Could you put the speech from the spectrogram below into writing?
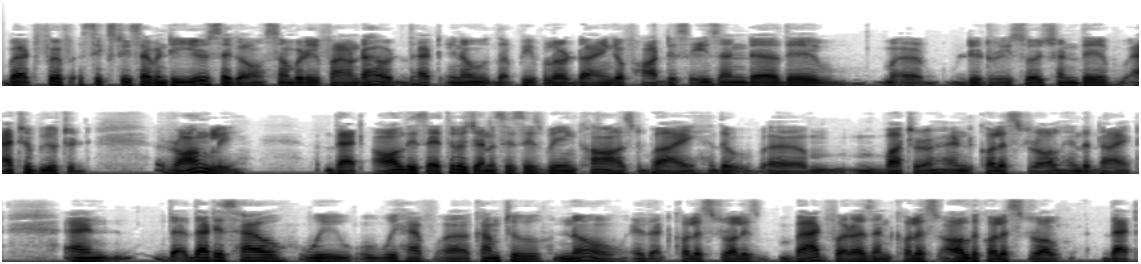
about 50, 60, 70 years ago, somebody found out that you know the people are dying of heart disease, and uh, they uh, did research and they attributed wrongly that all this atherogenesis is being caused by the um, butter and cholesterol in the diet, and th- that is how we we have uh, come to know that cholesterol is bad for us, and all the cholesterol that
